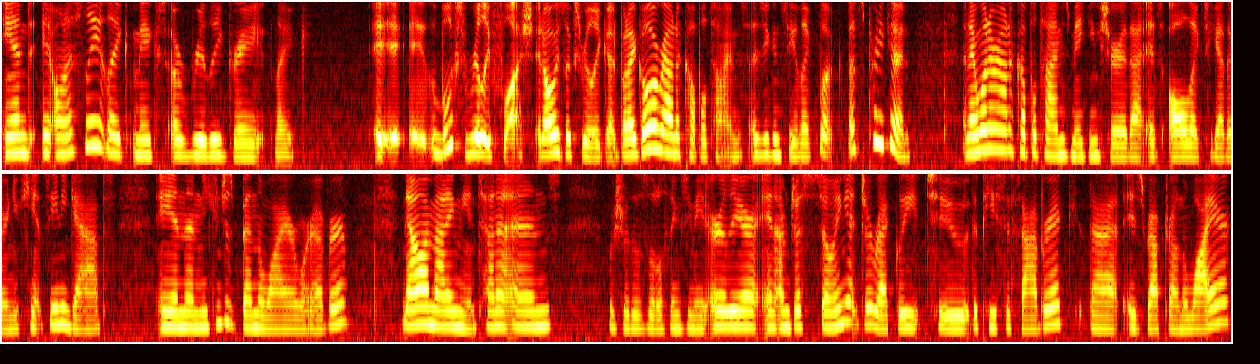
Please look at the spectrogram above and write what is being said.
and it honestly like makes a really great like it, it, looks really flush it always looks really good but I go around a couple times as you can see like look that's pretty good and I went around a couple times making sure that it's all like together and you can't see any gaps and then you can just bend the wire wherever now I'm adding the antenna ends which are those little things you made earlier, and I'm just sewing it directly to the piece of fabric that is wrapped around the wire.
